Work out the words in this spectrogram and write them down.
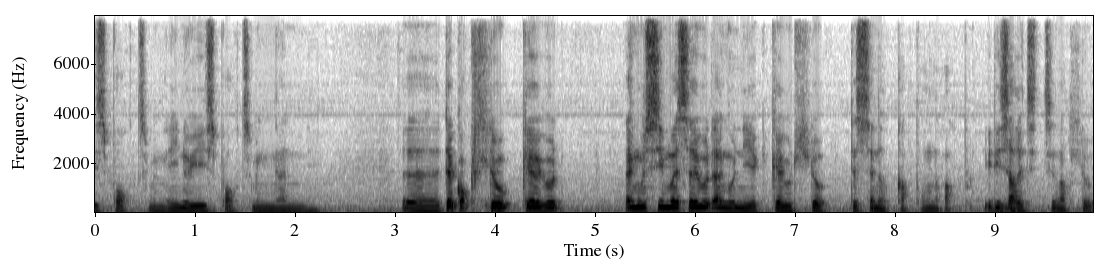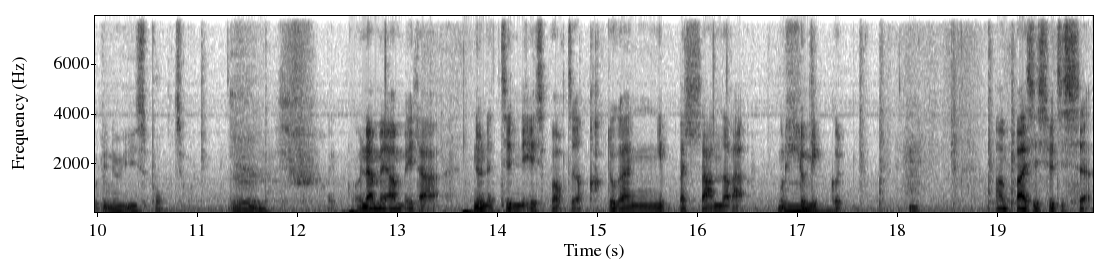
e-sportsminga inu e-sportsmingaanni э такорлууккаагут ангуссимасагут ангуниаккагуллу тассанеққарпорнеқарпут илисарититсинерлу ину e-sports унами ам ила нунатсинни e-sport эққартугаангиппаллаарнера уллумиккут. Ампаасиссутисса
